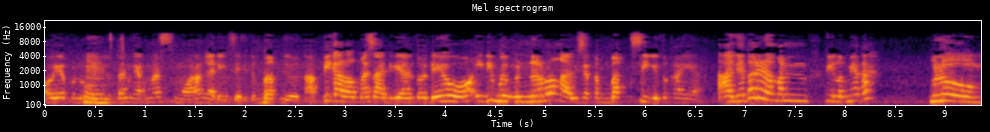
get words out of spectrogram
oh ya penuh Hmm. kejutan karena semua orang gak ada yang bisa ditebak gitu. Tapi kalau Mas Adrianto Dewo, ini bener-bener lo gak bisa tebak sih gitu kayak. Agatha udah nonton filmnya kah? Belum.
